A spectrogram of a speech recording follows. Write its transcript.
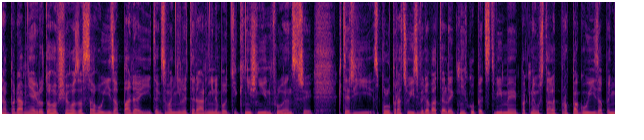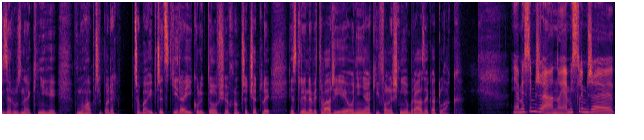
Napadá mě, jak do toho všeho zasahují, zapadají takzvaní literární nebo ti knižní influencři, kteří spolupracují s vydavateli, knihkupectvími, pak neustále propagují za peníze různé knihy, v mnoha případech třeba i předstírají, kolik toho všechno přečetli, jestli nevytváří i oni nějaký falešný obrázek a tlak. Ja myslím, že áno. Ja myslím, že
